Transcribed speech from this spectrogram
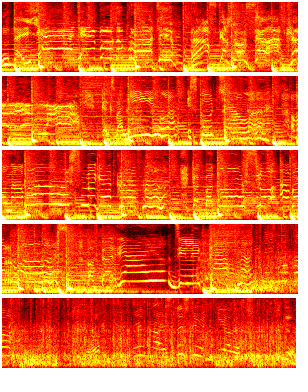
Да я не буду против Расскажу все откровенно Как звонила и скучала, волновалась многократно, как потом все оборвалось. Повторяю деликатно. Юга, не знаю, что с ним делать. С кем?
